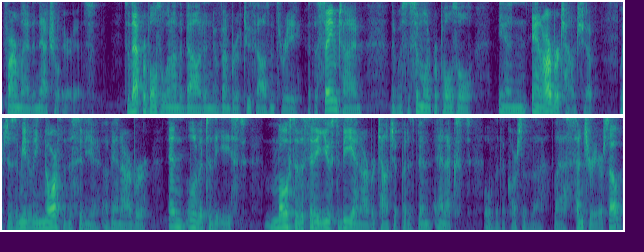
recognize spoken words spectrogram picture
farmland and natural areas. So that proposal went on the ballot in November of 2003. At the same time, there was a similar proposal in Ann Arbor Township, which is immediately north of the city of Ann Arbor and a little bit to the east. Most of the city used to be Ann Arbor Township, but has been annexed over the course of the last century or so.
